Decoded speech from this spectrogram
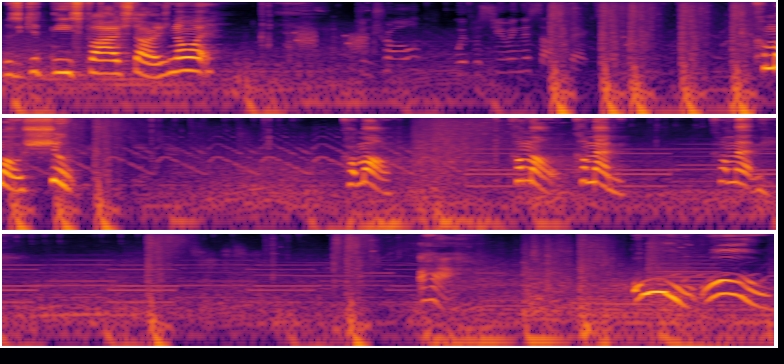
Let's get these five stars. You know what? Pursuing the suspects. Come on, shoot. Come on. Come on, come at me. Come at me. Ah. Ooh, ooh.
